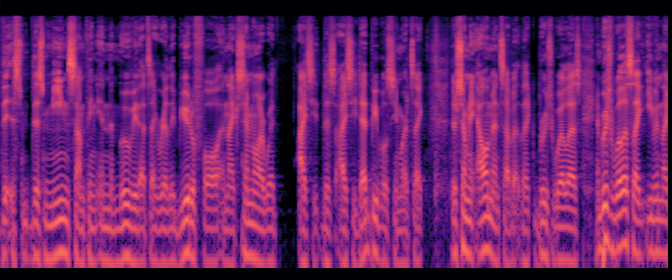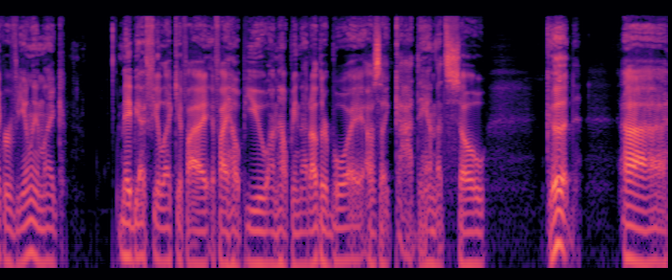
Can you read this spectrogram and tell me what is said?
this this means something in the movie that's like really beautiful and like similar with I see this I see dead people scene where it's like there's so many elements of it, like Bruce Willis and Bruce Willis like even like revealing like maybe I feel like if I if I help you, I'm helping that other boy. I was like, God damn, that's so good. Uh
